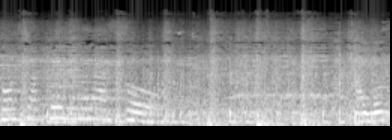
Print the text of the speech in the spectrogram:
Con San Pedro Velasco. Hay dos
